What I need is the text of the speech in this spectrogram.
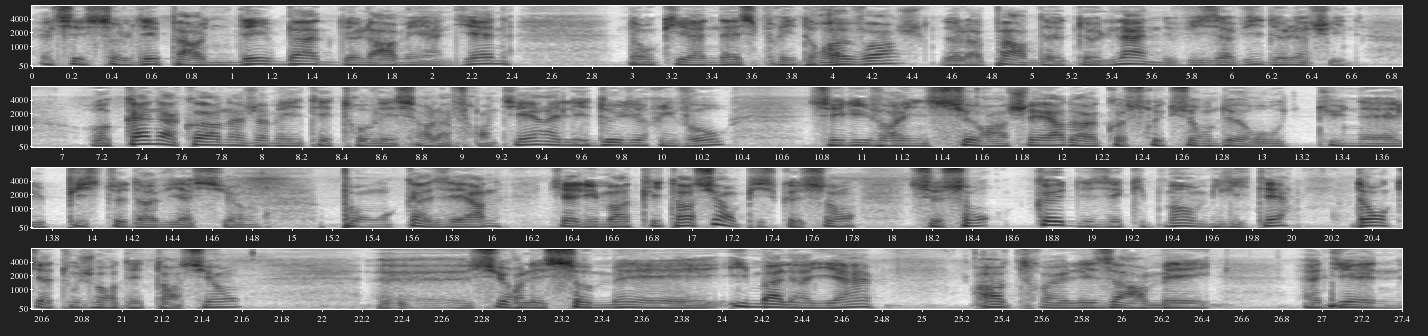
Elle s'est soldée par une débague de l'armée indienne, donc il y a un esprit de revanche de la part de l'Inde vis-à-vis de la Chine. Aucun accord n'a jamais été trouvé sur la frontière et les deux rivaux se livrent à une surenchère dans la construction de routes, tunnels, pistes d'aviation, ponts, casernes qui alimentent les tensions puisque ce sont que des équipements militaires. Donc il y a toujours des tensions euh, sur les sommets himalayens entre les armées indiennes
